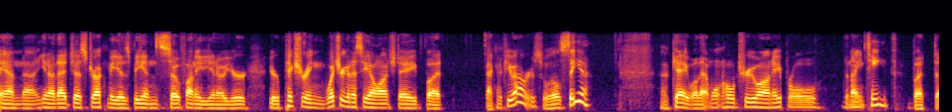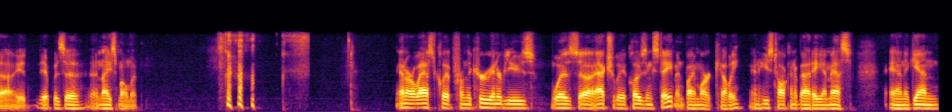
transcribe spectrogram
And uh, you know that just struck me as being so funny. You know, you're you're picturing what you're going to see on launch day, but back in a few hours, we'll see you. Okay, well that won't hold true on April the 19th, but uh, it it was a, a nice moment. and our last clip from the crew interviews was uh, actually a closing statement by Mark Kelly, and he's talking about AMS. And again,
